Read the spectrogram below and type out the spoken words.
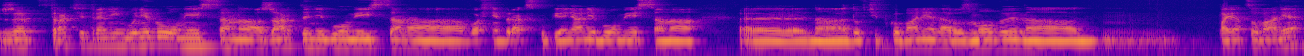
że w trakcie treningu nie było miejsca na żarty, nie było miejsca na właśnie brak skupienia, nie było miejsca na, e, na dowcipkowanie, na rozmowy, na pajacowanie,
